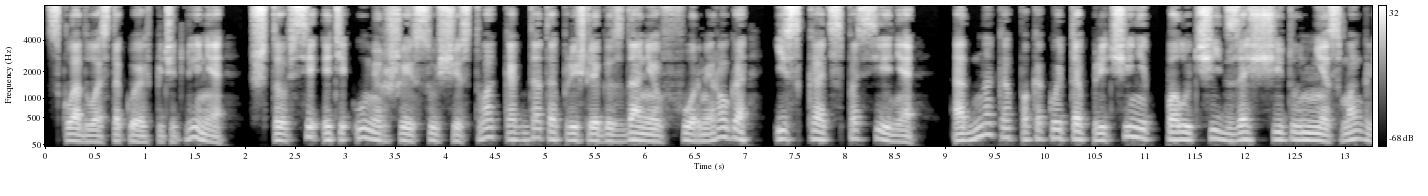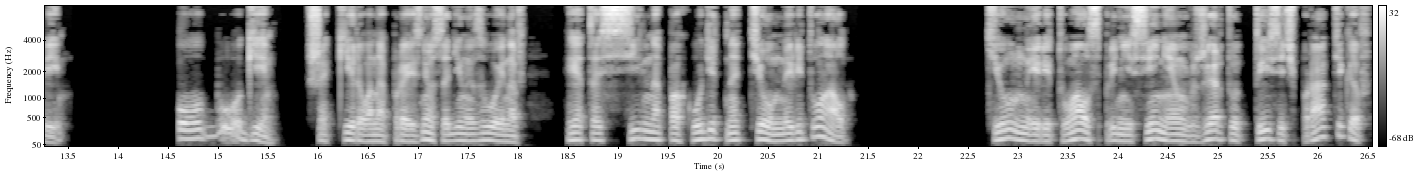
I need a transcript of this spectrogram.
Складывалось такое впечатление, что все эти умершие существа когда-то пришли к зданию в форме рога искать спасения, однако по какой-то причине получить защиту не смогли. «О боги!» шокированно произнес один из воинов. Это сильно походит на темный ритуал. Темный ритуал с принесением в жертву тысяч практиков?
